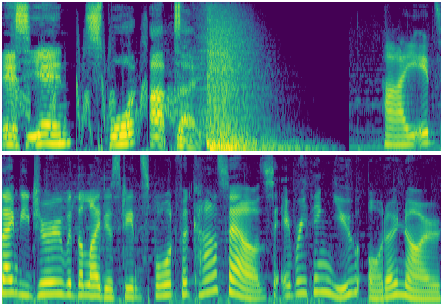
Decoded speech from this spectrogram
SEN Sport Update. Hi, it's Amy Drew with the latest in sport for car sales. Everything you ought to know.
